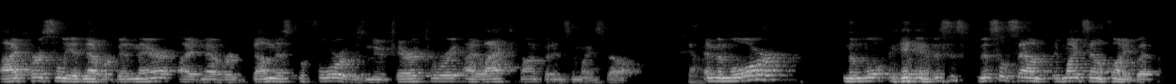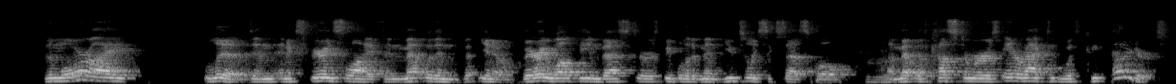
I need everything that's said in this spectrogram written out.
I personally had never been there. I had never done this before. It was new territory. I lacked confidence in myself. Yeah. And the more, the more, yeah, this is, this will sound, it might sound funny, but the more I lived and, and experienced life and met with you know very wealthy investors people that have been hugely successful mm-hmm. uh, met with customers interacted with competitors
